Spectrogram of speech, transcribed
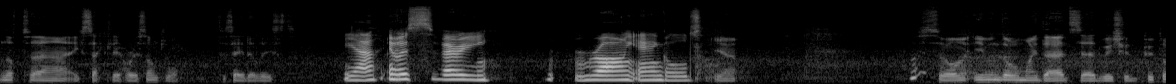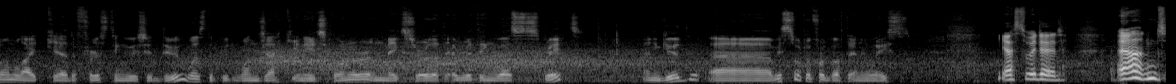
Not uh, exactly horizontal, to say the least. yeah, it was very wrong angled. Yeah. So even though my dad said we should put on like uh, the first thing we should do was to put one jack in each corner and make sure that everything was straight and good, uh, we sort of forgot anyways. Yes, we did. And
